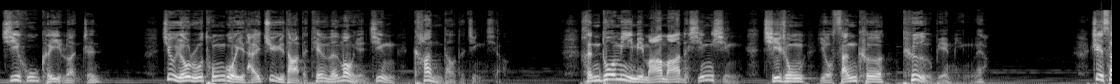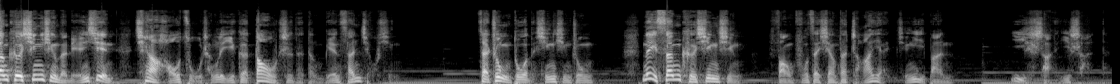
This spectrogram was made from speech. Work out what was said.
几乎可以乱真，就犹如通过一台巨大的天文望远镜看到的景象。很多密密麻麻的星星，其中有三颗特别明亮。这三颗星星的连线恰好组成了一个倒置的等边三角形。在众多的星星中，那三颗星星。仿佛在向他眨眼睛一般，一闪一闪的。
